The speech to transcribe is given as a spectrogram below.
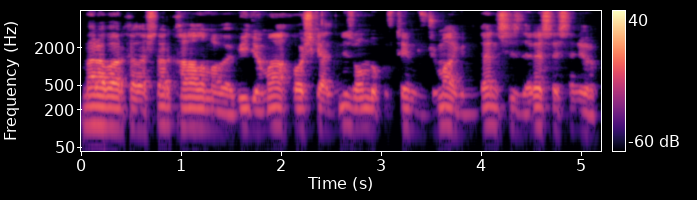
Merhaba arkadaşlar kanalıma ve videoma hoş geldiniz. 19 Temmuz Cuma gününden sizlere sesleniyorum.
